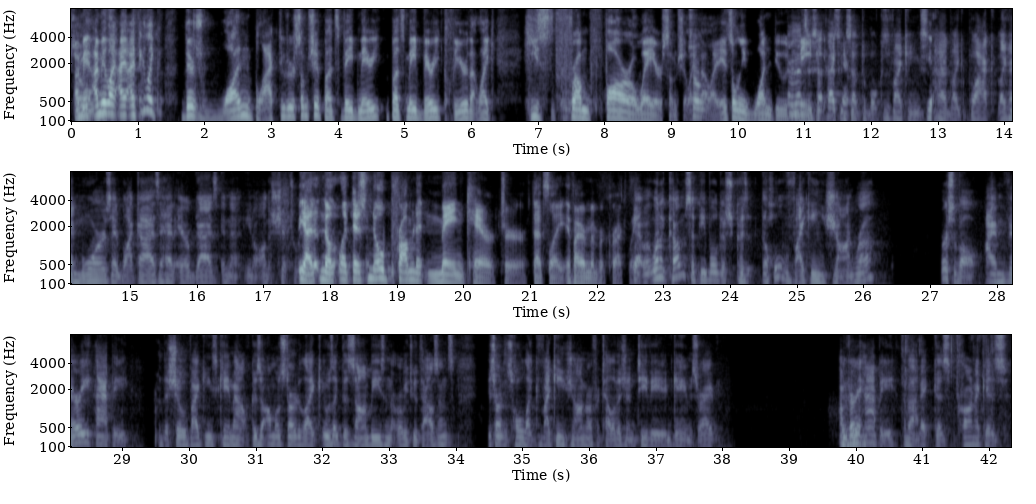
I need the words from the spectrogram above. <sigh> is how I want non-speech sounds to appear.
I mean, I mean, like, I, I think like there's one black dude or some shit, but it's made very, but it's made very clear that like he's from far away or some shit like that. Like, it's only one dude, I mean, that's, maybe. accept- that's acceptable because Vikings Yeah. had like black, like had Moors, they had black guys, they had Arab guys in the you know on the ships. But yeah, no, like there's no prominent main character that's like, if I remember correctly. Yeah, but when it comes to people, just because the whole Viking genre, first of all, I am very happy that the show Vikings came out because it almost started like it was like the zombies in the early 2000s. It started this whole like Viking genre for television, TV, and games, right? I'm very happy about it because Chronic is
